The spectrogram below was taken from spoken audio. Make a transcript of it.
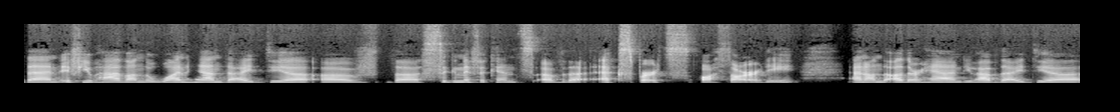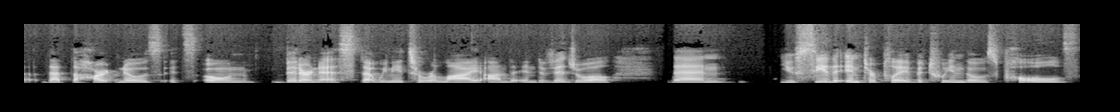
then if you have on the one hand the idea of the significance of the expert's authority, and on the other hand, you have the idea that the heart knows its own bitterness, that we need to rely on the individual, then you see the interplay between those poles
